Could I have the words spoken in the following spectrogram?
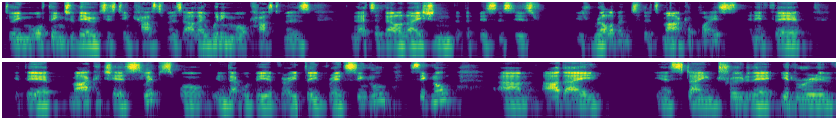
doing more things with their existing customers? Are they winning more customers? And that's a validation that the business is is relevant to its marketplace. And if their if their market share slips, well, that would be a very deep red signal. Signal. Um, are they you know, staying true to their iterative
